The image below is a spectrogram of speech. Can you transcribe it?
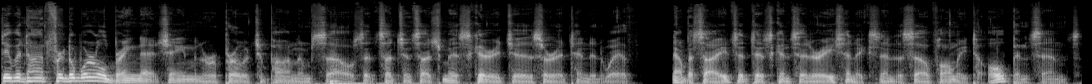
They would not for the world bring that shame and reproach upon themselves that such and such miscarriages are attended with. Now, besides that this consideration extends itself only to open sins,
